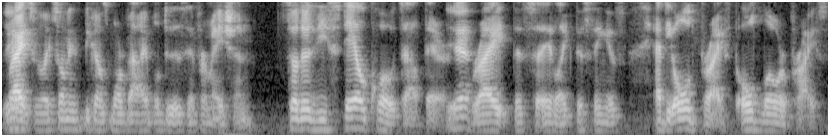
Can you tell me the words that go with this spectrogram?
Yeah. right? So like something becomes more valuable due to this information. So there's these stale quotes out there, Yeah. right? That say like this thing is at the old price, the old lower price.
